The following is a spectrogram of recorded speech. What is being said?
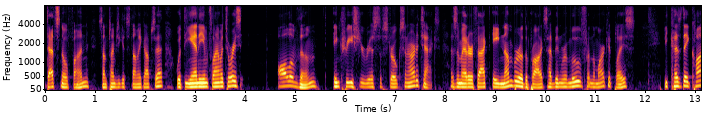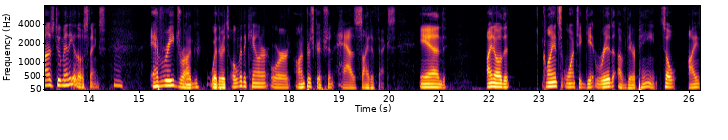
that's no fun. Sometimes you get stomach upset. With the anti-inflammatories, all of them increase your risk of strokes and heart attacks. As a matter of fact, a number of the products have been removed from the marketplace because they cause too many of those things. Mm every drug, whether it's over the counter or on prescription, has side effects. And I know that clients want to get rid of their pain. So I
